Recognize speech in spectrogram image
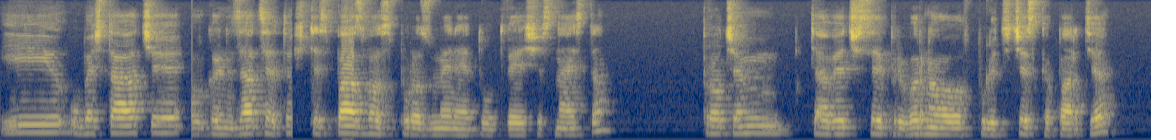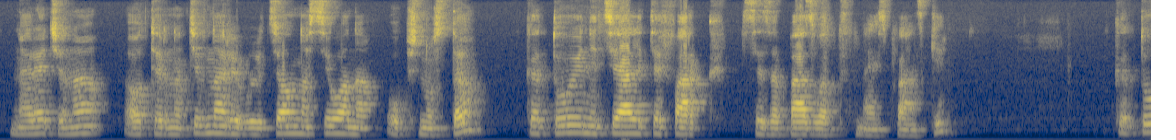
и обещава, че организацията ще спазва споразумението от 2016. Впрочем, тя вече се е превърнала в политическа партия, наречена альтернативна революционна сила на общността, като инициалите ФАРК се запазват на испански. Като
